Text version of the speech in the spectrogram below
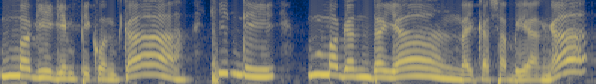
Magiging pikon ka, hindi maganda yan. May kasabihan nga,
